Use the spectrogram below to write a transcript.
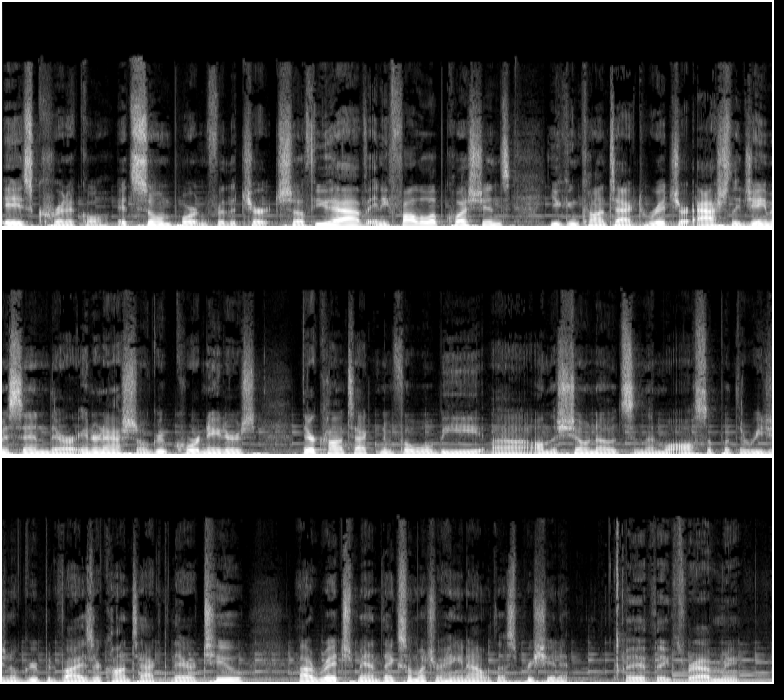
is critical. It's so important for the church. So if you have any follow up questions, you can contact Rich or Ashley Jamison. They're our international group coordinators. Their contact info will be uh, on the show notes, and then we'll also put the regional group advisor contact there too. Uh, Rich, man, thanks so much for hanging out with us. Appreciate it. Hey, thanks for having me.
